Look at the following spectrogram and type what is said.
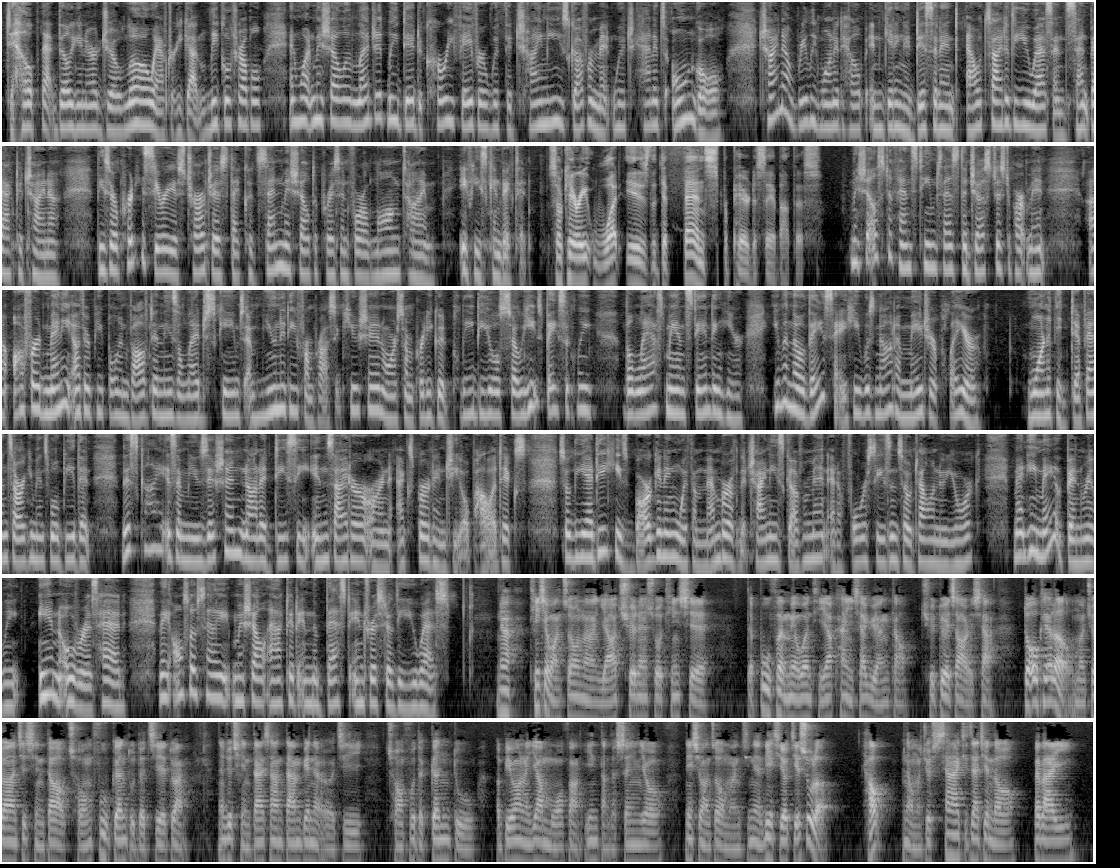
to help that billionaire Joe Lowe after he got in legal trouble, and what Michelle allegedly did to curry favor with the Chinese government, which had its own goal. China really wanted help in getting a dissident outside of the U.S. and sent back to China. These are pretty serious charges that could send Michelle to prison for a long time if he's convicted. So, Carrie, what is the defense prepared to say about this? Michel's defense team says the Justice Department uh, offered many other people involved in these alleged schemes immunity from prosecution or some pretty good plea deals. So he's basically the last man standing here, even though they say he was not a major player one of the defense arguments will be that this guy is a musician, not a DC insider or an expert in geopolitics. So the idea he's bargaining with a member of the Chinese government at a Four Seasons hotel in New York meant he may have been really in over his head. They also say Michelle acted in the best interest of the U.S. 那听写完之后呢，也要确认说听写的部分没有问题，要看一下原稿去对照一下。 都 OK 了，我们就要进行到重复跟读的阶段。那就请戴上单边的耳机，重复的跟读，而别忘了要模仿音档的声音哟。练习完之后，我们今天的练习就结束了。好，那我们就下一集再见喽，拜拜。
